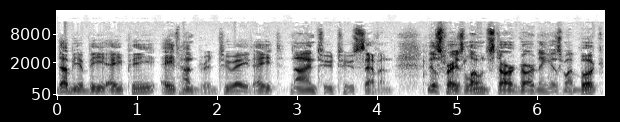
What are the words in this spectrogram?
WBAP, 800 288 9227. Neil Sperry's Lone Star Gardening is my book.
